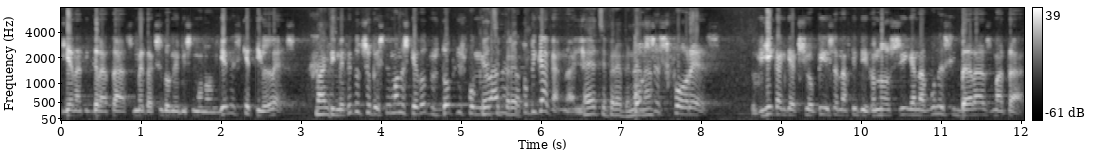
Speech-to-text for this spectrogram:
για να την κρατάς μεταξύ των επιστήμονων. Βγαίνεις και τη λες. Μάλιστα. Θυμηθείτε τους επιστήμονες και εδώ τους ντόπιους που μιλάνε στα τοπικά κανάλια. Έτσι πρέπει. Ναι, Πόσες φορές βγήκαν και αξιοποίησαν αυτή τη γνώση για να βγουν συμπεράσματα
